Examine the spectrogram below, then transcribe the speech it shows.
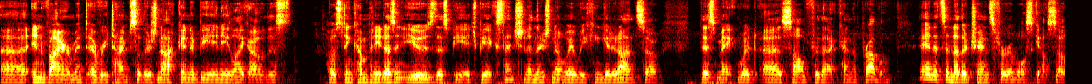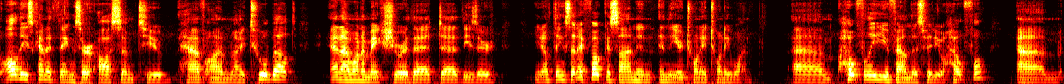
uh, environment every time. So there's not going to be any like, oh, this hosting company doesn't use this PHP extension, and there's no way we can get it on. So this may would uh, solve for that kind of problem. And it's another transferable skill. So all these kind of things are awesome to have on my tool belt. And I want to make sure that uh, these are, you know, things that I focus on in, in the year 2021. Um, hopefully you found this video helpful. Um,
